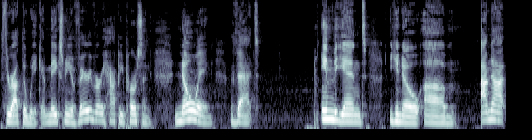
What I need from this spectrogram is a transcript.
throughout the week. It makes me a very, very happy person knowing that in the end, you know, um, I'm not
